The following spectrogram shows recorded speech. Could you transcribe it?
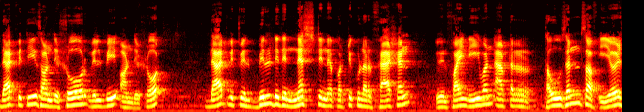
That which is on the shore will be on the shore. That which will build the nest in a particular fashion, you will find even after thousands of years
